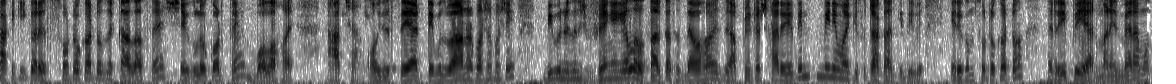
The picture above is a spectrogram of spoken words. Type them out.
তাকে কি করে? ছোটোখাটো যে কাজ আছে, সেগুলো করতে বলা হয়। আচ্ছা ওই যে চেয়ার টেবিল বানানোর পাশাপাশি বিভিন্ন জিনিস ভেঙে গেলেও তার কাছে দেওয়া হয় যে আপনি এটা সারিয়ে দিন, বিনিময়ে কিছু টাকা আর কি দিবে। এরকম ছোটোখাটো রিপেয়ার মানে মেরামত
